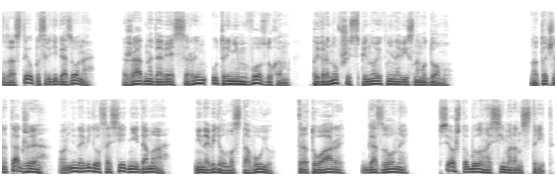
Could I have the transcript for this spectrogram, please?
Застыл посреди газона, жадно давясь сырым утренним воздухом, повернувшись спиной к ненавистному дому. Но точно так же он ненавидел соседние дома, ненавидел мостовую, тротуары, газоны, все, что было на Симорон-стрит.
